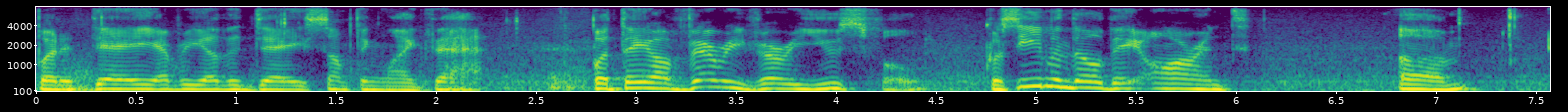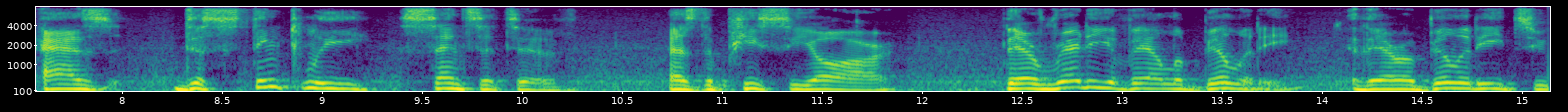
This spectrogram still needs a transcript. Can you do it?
but a day, every other day, something like that. But they are very, very useful because even though they aren't um, as distinctly sensitive as the PCR, their ready availability, their ability to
